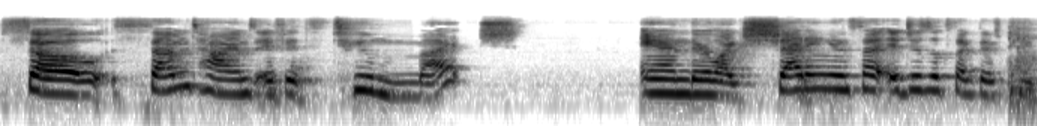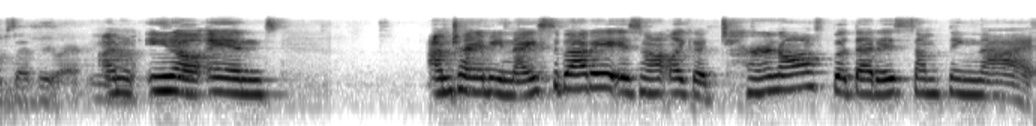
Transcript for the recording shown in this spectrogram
So sometimes if it's too much and they're like shedding and stuff, it just looks like there's pubes everywhere. Yeah. I'm you know, and I'm trying to be nice about it. It's not like a turn off, but that is something that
